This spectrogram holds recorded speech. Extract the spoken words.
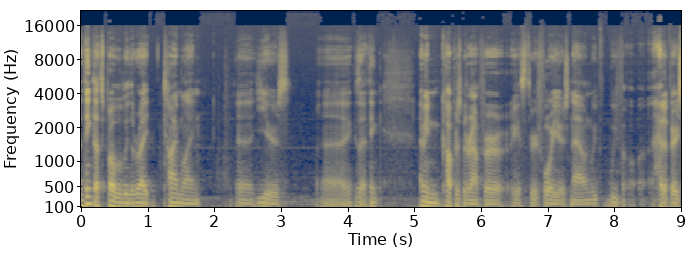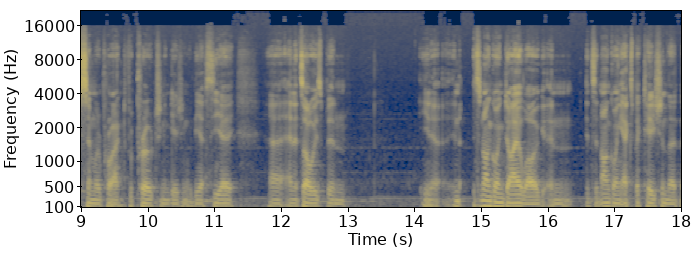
I think that's probably the right timeline, uh, years, because uh, I think, I mean, copper's been around for I guess three or four years now, and we've we've had a very similar proactive approach in engaging with the FCA, uh, and it's always been, you know, an, it's an ongoing dialogue, and it's an ongoing expectation that,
